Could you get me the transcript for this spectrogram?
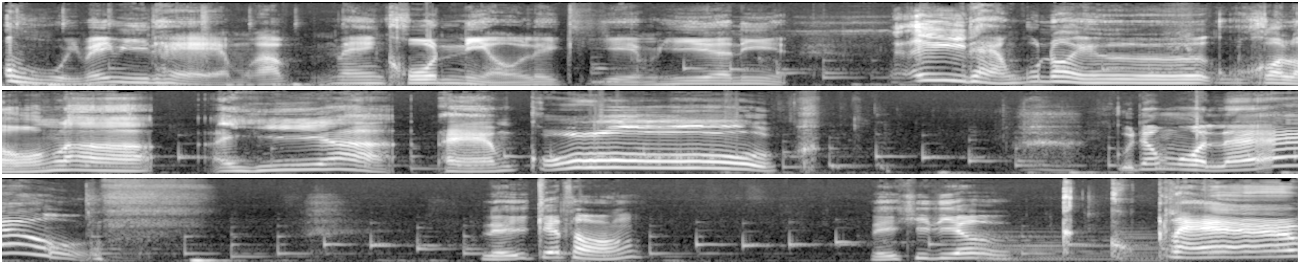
โอ้ยไม่มีแถมครับ แม่งโคตรเหนียวเลยเกมเฮียนี่เอ้ยแถมกูหน่อยเถอะกูขอร้องละไอ้เฮียแถมกูกูจะหมดแล้วเหลืออีกแค่สองเหลืออีกทีเดียวแถม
